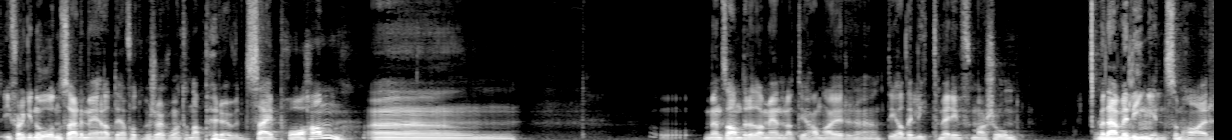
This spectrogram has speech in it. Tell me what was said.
Ifølge noen så er det mer at de har fått besøk om at han har prøvd seg på han. Eh, mens andre da mener at de, han har, de hadde litt mer informasjon. Men det er vel ingen som har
